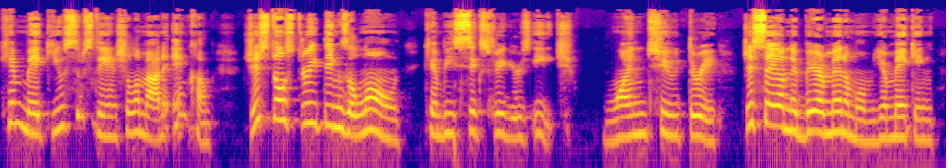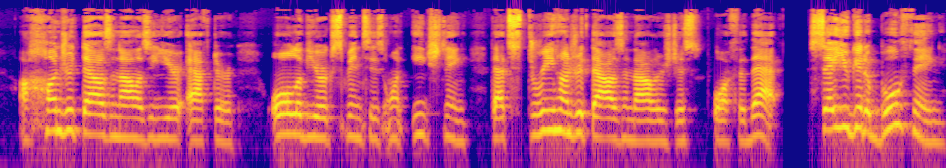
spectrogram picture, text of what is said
can make you substantial amount of income. Just those three things alone can be six figures each. One, two, three. Just say on the bare minimum, you're making a hundred thousand dollars a year after all of your expenses on each thing. That's three hundred thousand dollars just off of that. Say you get a boothing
